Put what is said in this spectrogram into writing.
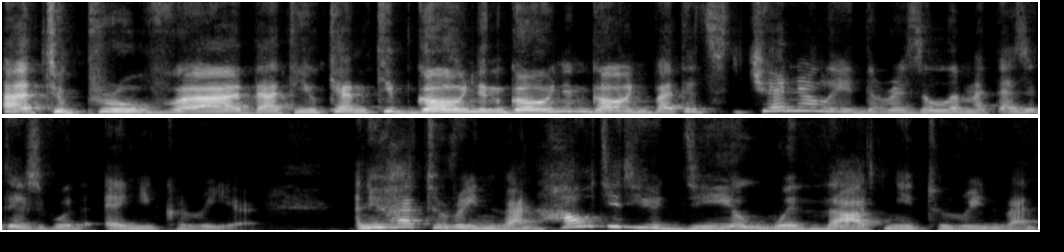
uh, to prove uh, that you can keep going and going and going, but it's generally there is a limit, as it is with any career and you had to reinvent. How did you deal with that need to reinvent?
